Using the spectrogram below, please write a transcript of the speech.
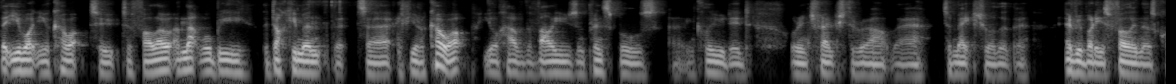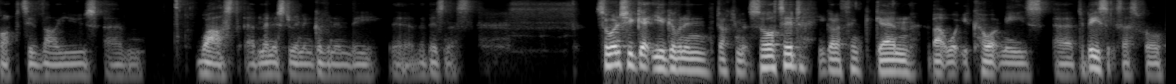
that you want your co-op to, to follow. And that will be the document that uh, if you're a co-op, you'll have the values and principles uh, included or entrenched throughout there to make sure that the, everybody is following those cooperative values um, whilst administering and governing the, uh, the business. So once you get your governing document sorted, you've got to think again about what your co-op needs uh, to be successful.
